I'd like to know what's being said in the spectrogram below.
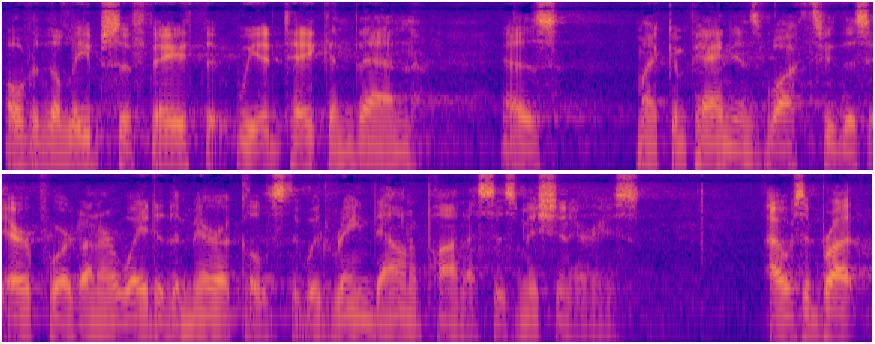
over the leaps of faith that we had taken then, as my companions walked through this airport on our way to the miracles that would rain down upon us as missionaries, I was brought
